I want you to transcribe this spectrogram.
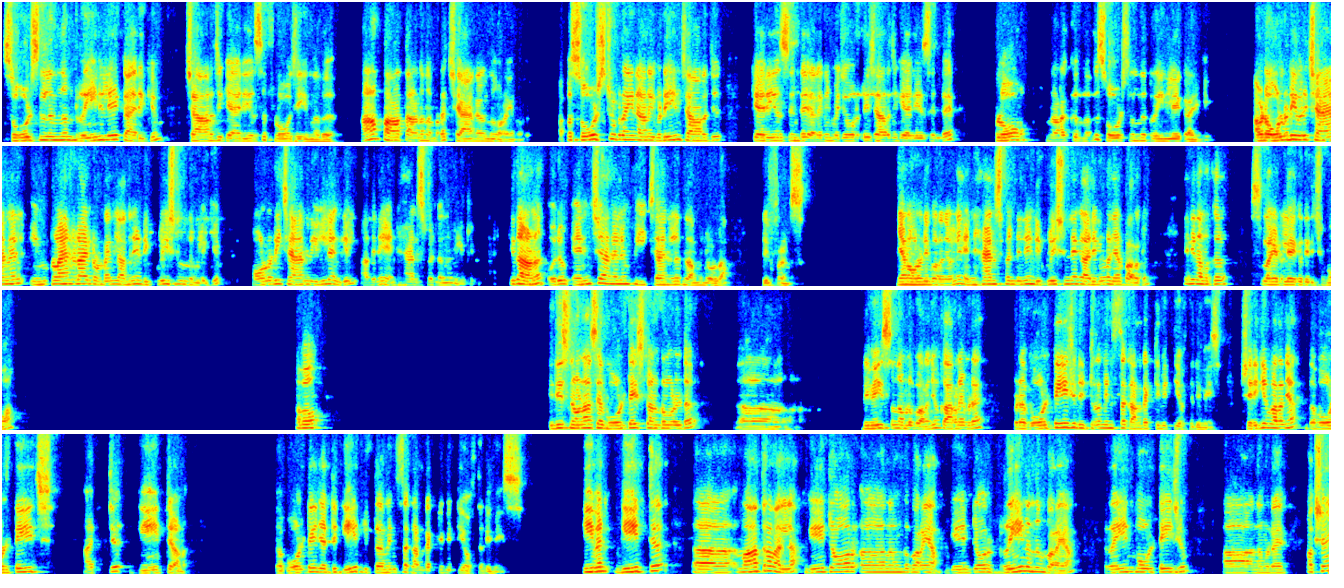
സോഴ്സിൽ നിന്നും ഡ്രെയിനിലേക്കായിരിക്കും ചാർജ് കാരിയേഴ്സ് ഫ്ലോ ചെയ്യുന്നത്. ആ പാത്താണ് നമ്മുടെ ചാനൽ എന്ന് പറയുന്നത്. അപ്പൊ സോഴ്സ് ടു ഡ്രെയിൻ ആണ് ഇവിടെയും ചാർജ് കാരിയേഴ്സിന്റെ അല്ലെങ്കിൽ മെജോറിറ്റി ചാർജ് കാരിയേഴ്സിന്റെ ഫ്ലോ നടക്കുന്നത് സോഴ്സിൽ നിന്ന് ഡ്രെയിനിലേക്കായിരിക്കും അവിടെ ഓൾറെഡി ഒരു ചാനൽ ഇംപ്ലാന്റഡ് ആയിട്ടുണ്ടെങ്കിൽ അതിനെ ഡിപ്ലീഷൻ എന്ന് വിളിക്കും. ഓൾറെഡി ചാനൽ ഇല്ലെങ്കിൽ അതിനെ എൻഹാൻസ്മെന്റ് എന്ന് വിളിക്കും. ഇതാണ് ഒരു എൻ ചാനലും പി ചാനലും തമ്മിലുള്ള ഡിഫറൻസ് ഞാൻ ഓൾറെഡി പറഞ്ഞ പോലെ എൻഹാൻസ്മെന്റിന്റെയും ഡിപ്ലീഷന്റെയും കാര്യങ്ങളും ഞാൻ പറഞ്ഞു. ഇനി നമുക്ക് സ്ലൈഡിലേക്ക് തിരിച്ചു പോവാം. അപ്പോ it is known as a voltage controlled device എന്ന് നമ്മൾ പറഞ്ഞു. കാരണം ഇവിടെ ഇവിടെ voltage determines the conductivity of the device ശരിക്കും പറഞ്ഞാൽ ദ വോൾട്ടേജ് അറ്റ് ഗേറ്റ് ആണ്. The voltage at gate determines the conductivity of the device even gate മാത്രമല്ല ഗേറ്റ് ഓർ നമുക്ക് പറയാം ഗേറ്റ് ഓർ ഡ്രെയിൻ എന്നും പറയാം. ഡ്രെയിൻ വോൾട്ടേജും നമ്മുടെ പക്ഷെ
